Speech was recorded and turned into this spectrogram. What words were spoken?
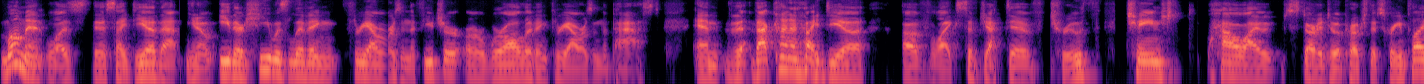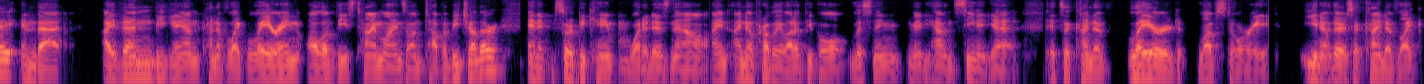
moment was this idea that you know either he was living 3 hours in the future or we're all living 3 hours in the past. And th- that kind of idea of like subjective truth changed how I started to approach the screenplay in that I then began kind of like layering all of these timelines on top of each other. And it sort of became what it is now. I, I, know probably a lot of people listening maybe haven't seen it yet. It's a kind of layered love story. You know, there's a kind of like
